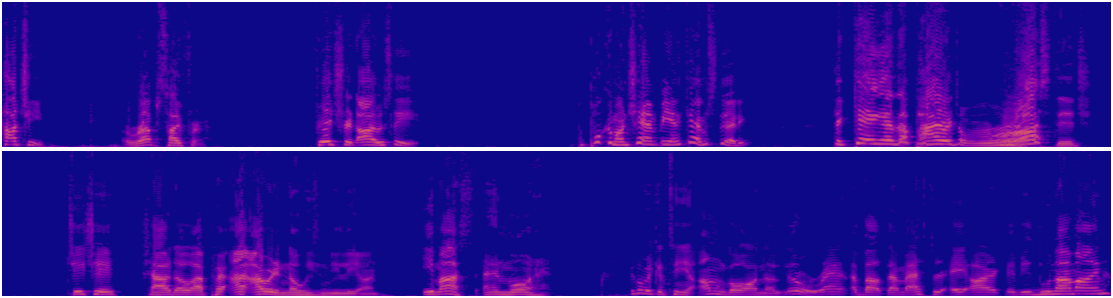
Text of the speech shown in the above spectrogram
Hachi Rap Cypher featuring obviously the Pokemon champion Cam Steady, the king of the pirates Rustage, Chi-Chi, Shadow, I I already know he's gonna be Leon, Imas, and more. Before we continue, I'm gonna go on a little rant about that Master A arc, if you do not mind.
